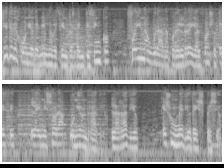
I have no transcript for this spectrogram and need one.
17 de junio de 1925 fue inaugurada por el rey Alfonso XIII la emisora Unión Radio. La radio es un medio de expresión.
